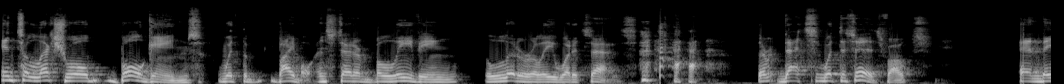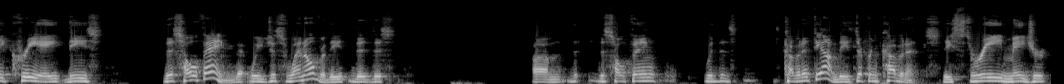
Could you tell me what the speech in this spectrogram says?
intellectual ball games with the Bible instead of believing literally what it says. That's what this is, folks. And they create these this whole thing that we just went over. The, the this um, this whole thing with this covenant theology, these different covenants, these three major,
